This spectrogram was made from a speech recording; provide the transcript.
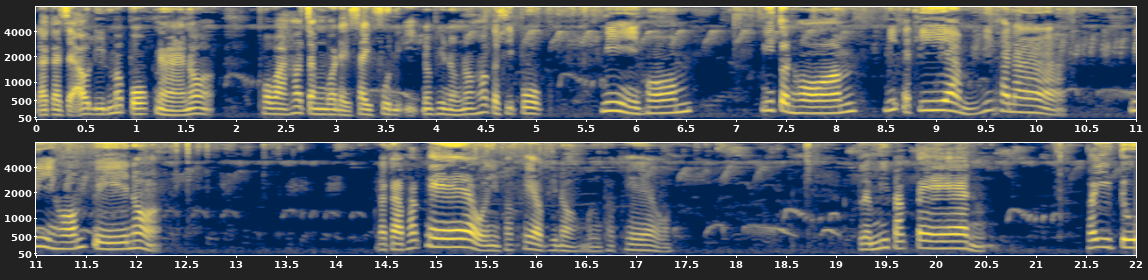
แล้วก็จะเอาดินมาโปกหนาเนาะเพราะว่าเฮาจังบ่ได้ใส่ฝุ่นอีกเนาะพี่น้องเนาะเฮาก็สิปลูกมีหอม มีต้นหอม มีกระเทียม มีคะน้ามีหอมเปรีเนาะ แล้วก็พักแพรวนี่พักแพรวพี่น้องเมืองพักแพรวแล้วมีพักแปนพักอีตู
